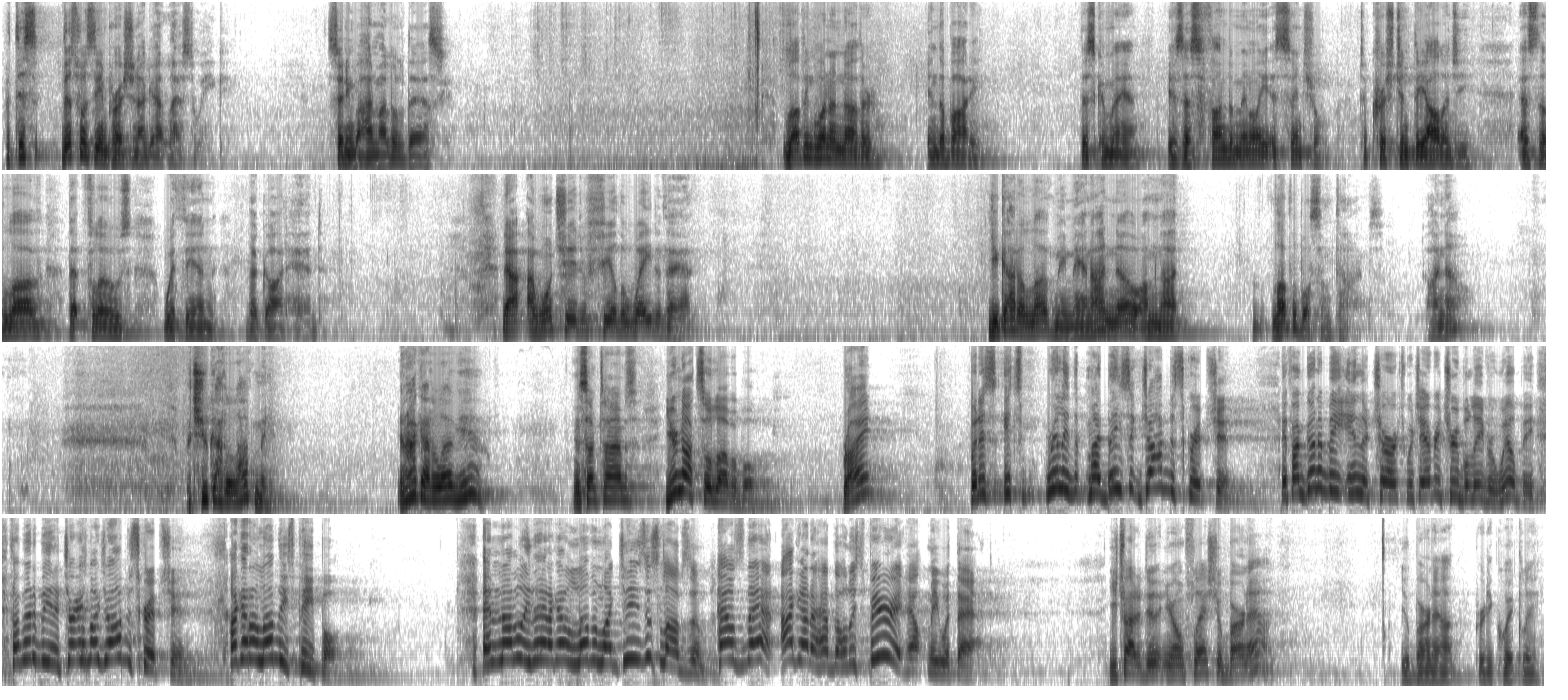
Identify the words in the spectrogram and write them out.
But this, this was the impression I got last week, sitting behind my little desk. Loving one another in the body, this command, is as fundamentally essential to Christian theology as the love that flows within the Godhead. Now, I want you to feel the weight of that. You got to love me, man. I know I'm not lovable sometimes. I know. But you got to love me. And I got to love you. And sometimes you're not so lovable, right? But it's, it's really the, my basic job description. If I'm going to be in the church, which every true believer will be, if I'm going to be in the church, it's my job description. I got to love these people. And not only that, I got to love them like Jesus loves them. How's that? I got to have the Holy Spirit help me with that. You try to do it in your own flesh, you'll burn out. You'll burn out pretty quickly.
